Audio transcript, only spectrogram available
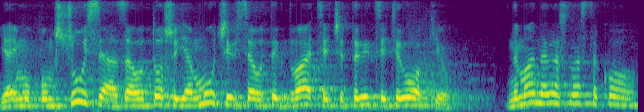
Я йому помщуся за те, що я мучився у тих 20 чи 30 років. Нема нараз у нас такого.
